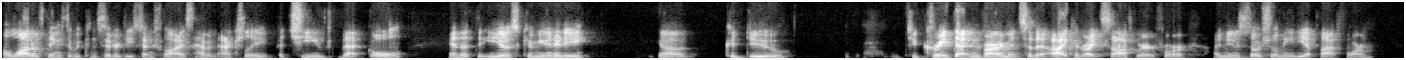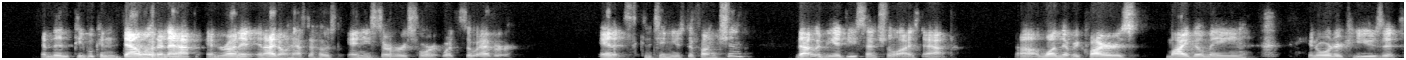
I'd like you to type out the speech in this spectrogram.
a lot of things that we consider decentralized haven't actually achieved that goal, and that the EOS community uh, could do to create that environment so that I could write software for a new social media platform. And then people can download an app and run it. And I don't have to host any servers for it whatsoever. And it continues to function. That would be a decentralized app, uh, one that requires my domain in order to use it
